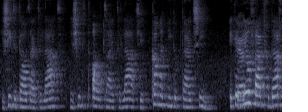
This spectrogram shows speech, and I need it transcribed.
je ziet het altijd te laat. Je ziet het altijd te laat. Je kan het niet op tijd zien. Ik heb Ja. heel vaak gedacht,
